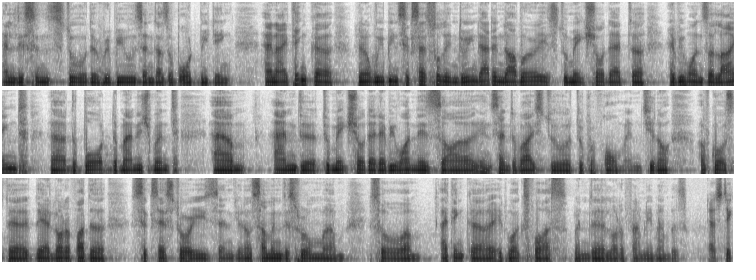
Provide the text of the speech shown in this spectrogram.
and listens to the reviews and does a board meeting. And I think, uh, you know, we've been successful in doing that in Dabur is to make sure that uh, everyone's aligned, uh, the board, the management, um, and uh, to make sure that everyone is uh, incentivized to, to perform. And, you know, of course, there, there are a lot of other success stories and, you know, some in this room. Um, so um, I think uh, it works for us when there are a lot of family members. Fantastic.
